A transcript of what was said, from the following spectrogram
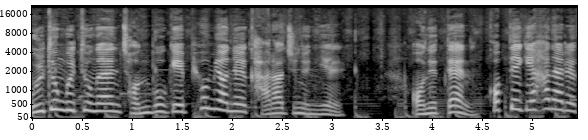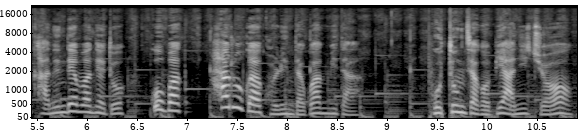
울퉁불퉁한 전복의 표면을 갈아주는 일. 어느 땐 껍데기 하나를 가는 데만 해도 꼬박 하루가 걸린다고 합니다. 보통 작업이 아니죠.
